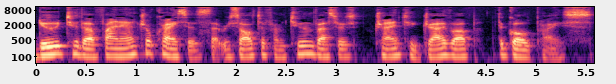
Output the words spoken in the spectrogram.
due to the financial crisis that resulted from two investors trying to drive up the gold price.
